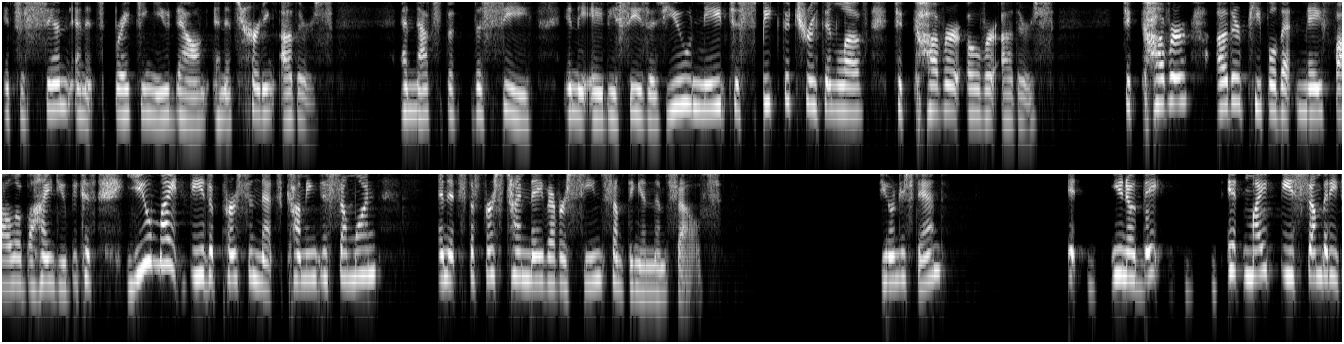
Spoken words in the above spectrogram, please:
It's a sin and it's breaking you down and it's hurting others. And that's the, the C in the ABCs is you need to speak the truth in love to cover over others, to cover other people that may follow behind you because you might be the person that's coming to someone and it's the first time they've ever seen something in themselves. Do you understand? It, you know, they, it might be somebody,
